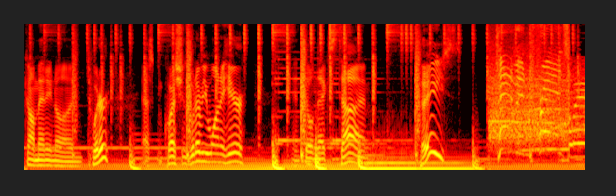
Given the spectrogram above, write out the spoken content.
commenting on Twitter, asking questions, whatever you want to hear. Until next time, peace. Kevin Frandsen.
